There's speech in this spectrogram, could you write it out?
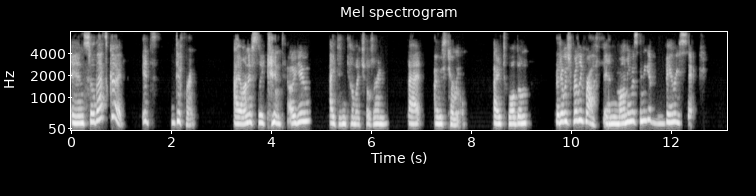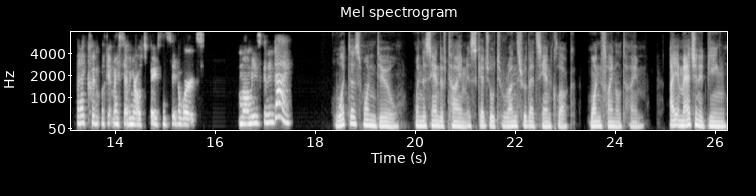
And so that's good. It's different. I honestly can tell you, I didn't tell my children that I was terminal. I told them that it was really rough and mommy was going to get very sick. But I couldn't look at my seven year old's face and say the words, Mommy's going to die. What does one do when the sand of time is scheduled to run through that sand clock one final time? I imagine it being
